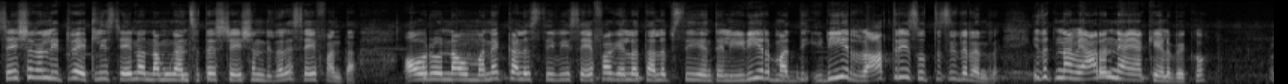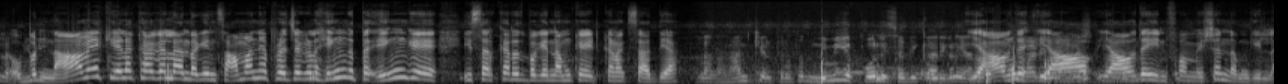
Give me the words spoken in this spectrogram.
ಸ್ಟೇಷನಲ್ಲಿ ಇಟ್ಟರೆ ಅಟ್ಲೀಸ್ಟ್ ಏನೋ ನಮ್ಗೆ ಅನ್ಸುತ್ತೆ ಸ್ಟೇಷನ್ ಇದ್ದಾರೆ ಸೇಫ್ ಅಂತ. ಅವರು ನಾವು ಮನೆಗೆ ಕಳಿಸ್ತೀವಿ ಸೇಫಾಗಿ ಎಲ್ಲ ತಲುಪಿಸ್ತೀವಿ ಅಂತೇಳಿ ಇಡೀ ಮಧ್ಯ ಇಡೀ ರಾತ್ರಿ ಸುತ್ತಿಸಿದ್ದಾರೆ ಅಂದರೆ ಇದಕ್ಕೆ ನಾವು ಯಾರನ್ನ ನ್ಯಾಯ ಕೇಳಬೇಕು? ಒಬ್ಬ ನಾವೇ ಕೇಳೋಕ್ಕಾಗಲ್ಲ ಅಂದಾಗ ಇನ್ನು ಸಾಮಾನ್ಯ ಪ್ರಜೆಗಳು ಹೆಂಗೆ ತ ಹೆಂಗೆ ಈ ಸರ್ಕಾರದ ಬಗ್ಗೆ ನಂಬಿಕೆ ಇಟ್ಕೊಳಕ್ಕೆ ಸಾಧ್ಯ? ನಾನು ನಿಮಗೆ ಪೊಲೀಸ್ ಅಧಿಕಾರಿಗಳು ಯಾವುದೇ ಯಾವ ಯಾವುದೇ ಇನ್ಫಾರ್ಮೇಷನ್ ನಮಗಿಲ್ಲ.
